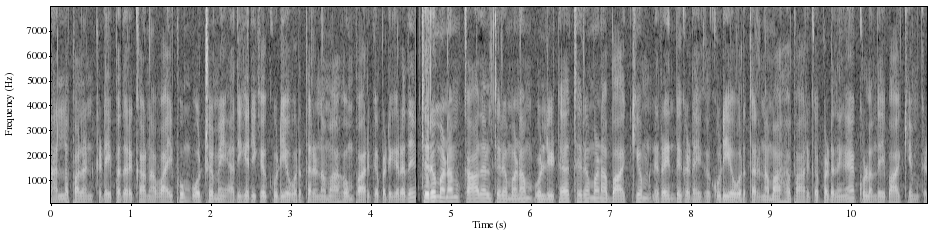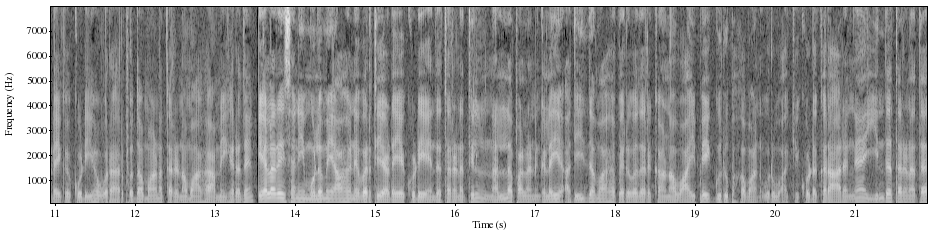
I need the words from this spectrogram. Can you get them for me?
நல்ல பலன் கிடைப்பதற்கான வாய்ப்பும் ஒற்றுமை அதிகரிக்கக்கூடிய ஒரு தருணமாகவும் பார்க்கப்படுகிறது. திருமணம் காதல் திருமணம் உள்ளிட்ட திருமண பாக்கியம் நிறைந்து கிடைக்கக்கூடிய ஒரு தருணமாக பார்க்கப்படுதுங்க. குழந்தை பாக்கியம் கிடைக்கக்கூடிய ஒரு அற்புதமான தருணமாக அமைகிறது. ஏழரை சனி முழுமையாக நிவர்த்தி அடையக்கூடிய இந்த தருணத்தில் நல்ல பலன்களை அதீதமாக பெறுவதற்கான வாய்ப்பை குரு பகவான் உருவாக்கி கொடுக்கிறாருங்க. இந்த தருணத்தை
